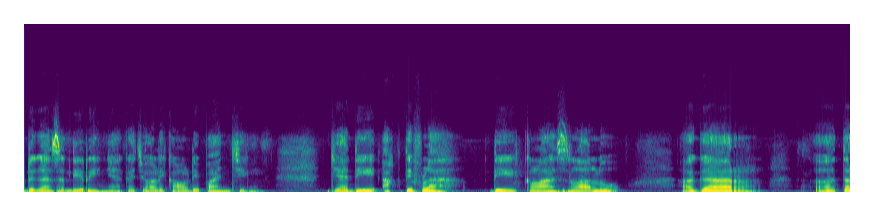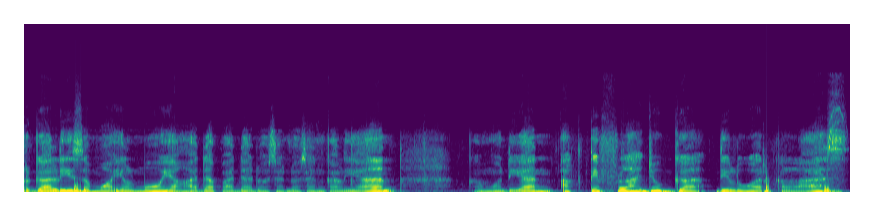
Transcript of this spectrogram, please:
dengan sendirinya kecuali kalau dipancing. Jadi aktiflah di kelas selalu agar uh, tergali semua ilmu yang ada pada dosen-dosen kalian. Kemudian aktiflah juga di luar kelas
